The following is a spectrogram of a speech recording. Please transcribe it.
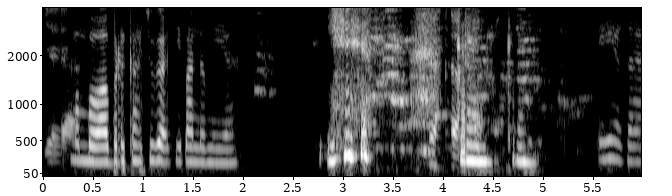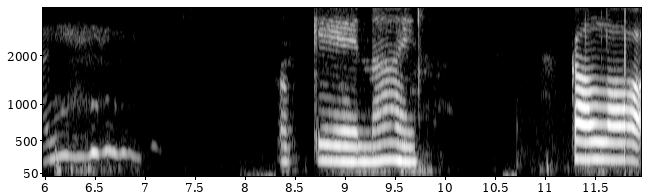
Ya, Membawa berkah juga sih pandemi ya. keren keren. Iya kan? Oke, nice. Kalau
